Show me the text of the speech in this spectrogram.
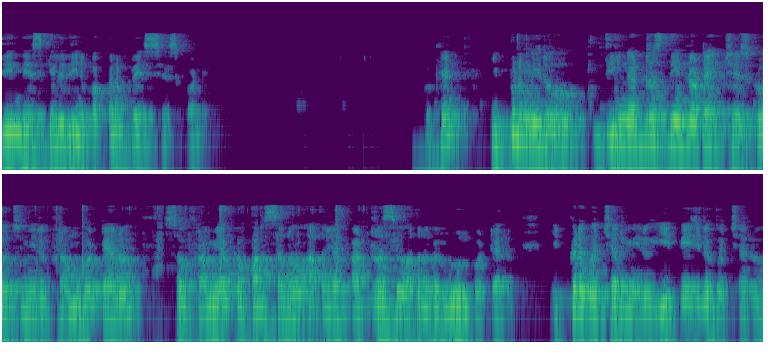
దీన్ని తీసుకెళ్ళి దీని పక్కన ప్లేస్ చేసుకోండి. ఓకే? ఇప్పుడు మీరు దీని అడ్రస్ దీంట్లో టైప్ చేసుకోవచ్చు. మీరు ఫ్రమ్ కొట్టారు. సో ఫ్రమ్ యొక్క పర్సన్ అతని యొక్క అడ్రస్ అతని యొక్క ఊరు కొట్టారు. ఇక్కడికి వచ్చారు మీరు. ఈ పేజీలోకి వచ్చారు.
